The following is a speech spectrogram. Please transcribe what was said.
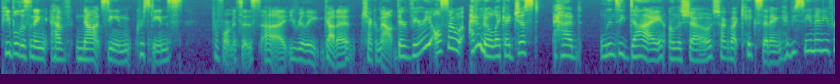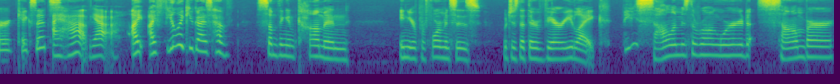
people listening have not seen Christine's performances, uh, you really gotta check them out. They're very also, I don't know, like I just had Lindsay Dye on the show to talk about cake sitting. Have you seen any of her cake sits? I have, yeah. I, I feel like you guys have something in common in your performances, which is that they're very like maybe solemn is the wrong word, somber,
